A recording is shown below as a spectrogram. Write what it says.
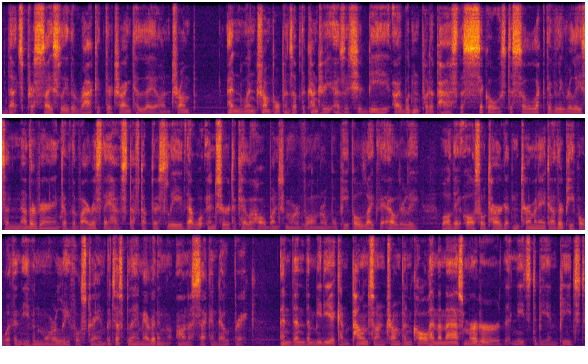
That's precisely the racket they're trying to lay on Trump. And when Trump opens up the country as it should be, I wouldn't put it past the sickos to selectively release another variant of the virus they have stuffed up their sleeve that will ensure to kill a whole bunch more vulnerable people, like the elderly, while they also target and terminate other people with an even more lethal strain, but just blame everything on a second outbreak. And then the media can pounce on Trump and call him a mass murderer that needs to be impeached.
